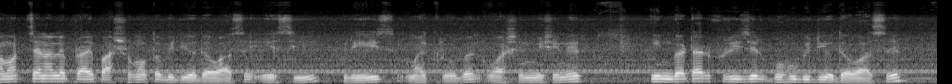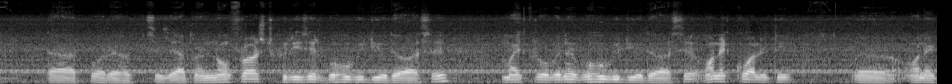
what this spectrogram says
আমার চ্যানেলে প্রায় পাঁচশো মতো ভিডিও দেওয়া আছে। AC fridge micro oven washing মেশিনের ইনভার্টার ফ্রিজের বহু ভিডিও দেওয়া আছে। তারপরে হচ্ছে যে আপনার নো ফ্রস্ট ফ্রিজের বহু ভিডিও দেওয়া আছে। মাইক্রোওভেনের বহু ভিডিও দেওয়া আছে। অনেক কোয়ালিটির অনেক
